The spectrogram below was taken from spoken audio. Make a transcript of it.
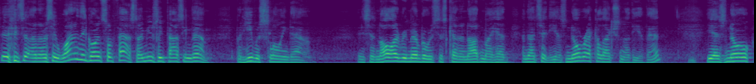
And I was saying, "Why are they going so fast? I'm usually passing them." But he was slowing down. And he said, and all I remember was just kind of nodding my head, and that's it. He has no recollection of the event. He has no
